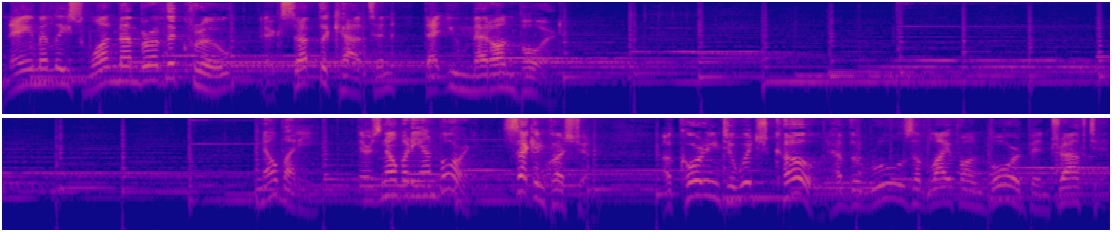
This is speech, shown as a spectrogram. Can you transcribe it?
name at least one member of the crew, except the captain, that you met on board. Nobody. There's nobody on board. Second question. According to which code have the rules of life on board been drafted?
